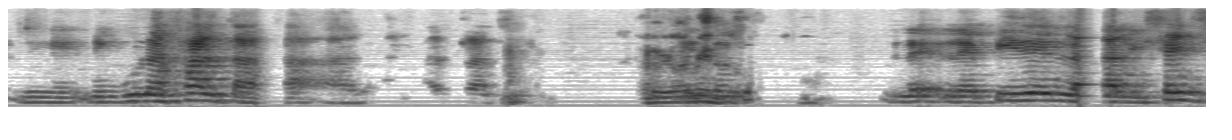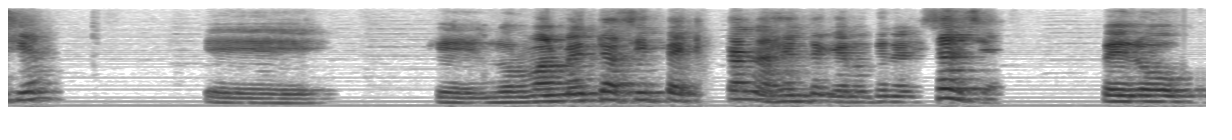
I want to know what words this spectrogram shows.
ninguna falta al, tránsito. Entonces, le, piden la, licencia, eh, que normalmente así pescan a gente que no tiene licencia, pero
